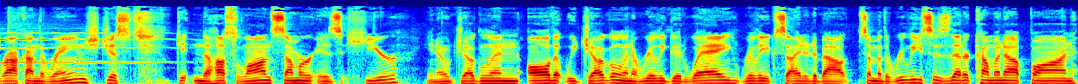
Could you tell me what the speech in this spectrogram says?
Rock on the Range, just getting the hustle on. Summer is here. You know, juggling all that we juggle in a really good way. Really excited about some of the releases that are coming up on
